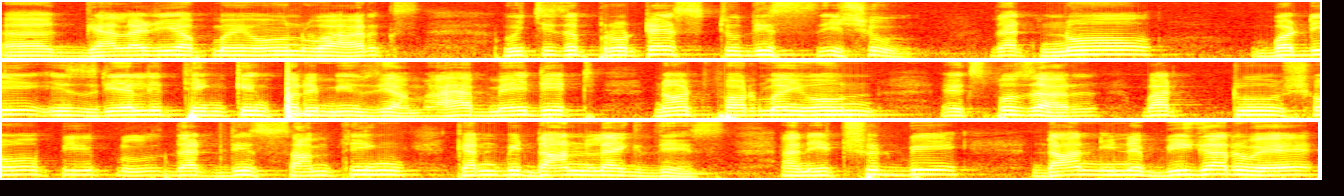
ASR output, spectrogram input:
uh, gallery of my own works, which is a protest to this issue, that nobody is really thinking for a museum. I have made it not for my own exposure, but to show people that this something can be done like this. And it should be done in a bigger way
